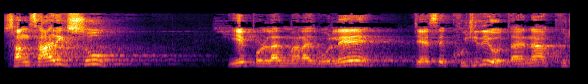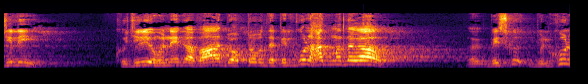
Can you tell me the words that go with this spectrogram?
सांसारिक सुख, ये प्रहलाद महाराज बोले, जैसे खुजली होता है ना, खुजली खुजली होने का बाद डॉक्टर बोलते, बिल्कुल हाथ मत लगाओ। बिल्कुल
